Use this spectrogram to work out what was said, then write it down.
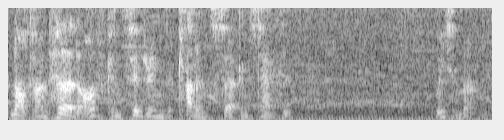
not unheard of considering the current circumstances. Wait a moment.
